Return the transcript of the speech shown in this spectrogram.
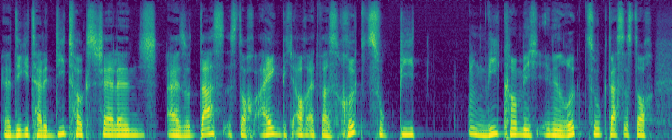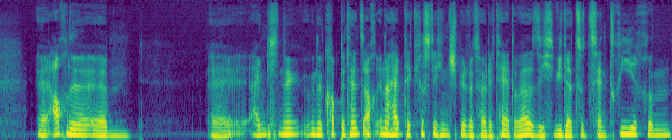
äh, digitale Detox Challenge. Also das ist doch eigentlich auch etwas Rückzug bieten. Wie komme ich in den Rückzug? Das ist doch äh, auch eine ähm, äh, eigentlich eine, eine, Kompetenz auch innerhalb der christlichen Spiritualität, oder? Sich wieder zu zentrieren,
